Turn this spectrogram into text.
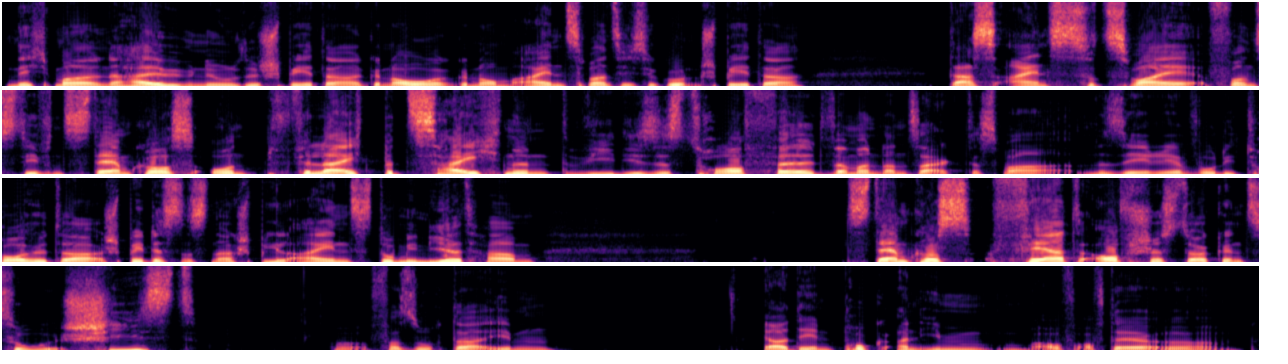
nicht mal eine halbe Minute später, genauer genommen 21 Sekunden später, das 1 zu 2 von Steven Stamkos und vielleicht bezeichnend, wie dieses Tor fällt, wenn man dann sagt, das war eine Serie, wo die Torhüter spätestens nach Spiel 1 dominiert haben. Stamkos fährt auf Shesterkin zu, schießt, versucht da eben ja, den Puck an ihm auf, auf der äh,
